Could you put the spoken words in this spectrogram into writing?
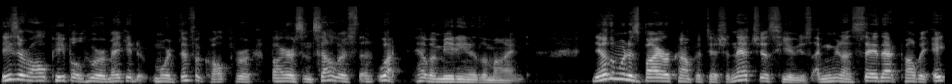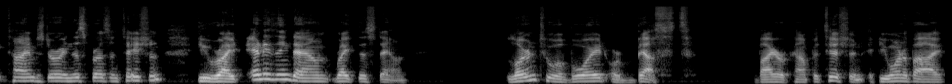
These are all people who are making it more difficult for buyers and sellers to what? Have a meeting of the mind. The other one is buyer competition. That's just huge. I'm going to say that probably eight times during this presentation. If you write anything down, write this down. Learn to avoid or best buyer competition if you want to buy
